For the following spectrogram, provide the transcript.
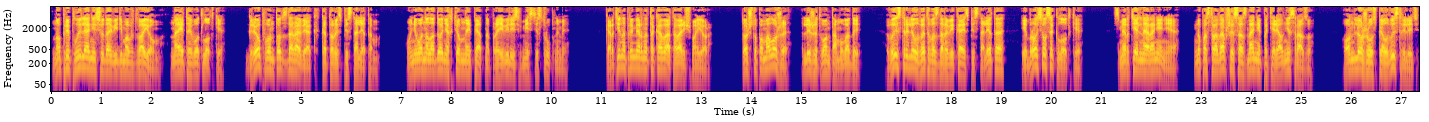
Но приплыли они сюда, видимо, вдвоем, на этой вот лодке. Греб вон тот здоровяк, который с пистолетом. У него на ладонях темные пятна проявились вместе с трупными. Картина примерно такова, товарищ майор. Тот, что помоложе, лежит вон там у воды, выстрелил в этого здоровяка из пистолета и бросился к лодке. Смертельное ранение, но пострадавший сознание потерял не сразу. Он лежа успел выстрелить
